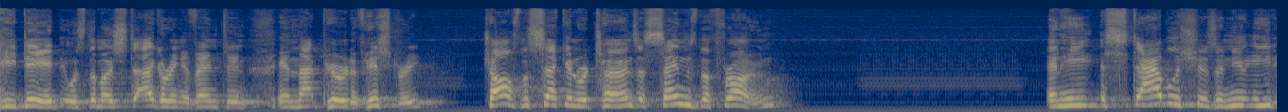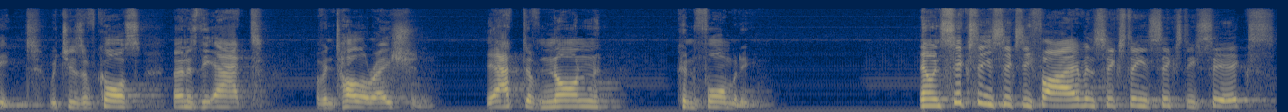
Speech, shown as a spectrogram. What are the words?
He did. It was the most staggering event in, in that period of history. Charles II returns, ascends the throne. And he establishes a new edict, which is, of course, known as the Act of Intoleration, the Act of Non Conformity. Now, in 1665 and 1666,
